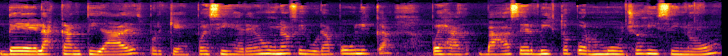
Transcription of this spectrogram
de las cantidades porque pues si eres una figura pública pues vas a ser visto por muchos y si no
